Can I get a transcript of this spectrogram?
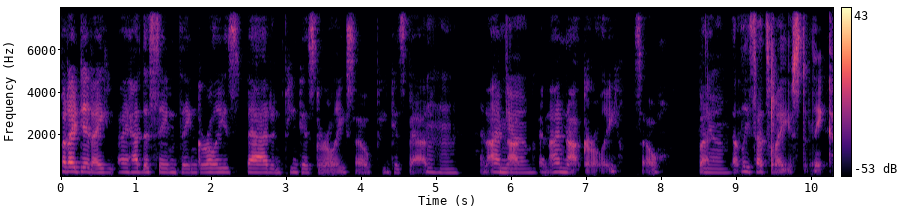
but I did. I I had the same thing. Girly's bad and pink is girly, so pink is bad. Mm-hmm. And I'm Yeah. not and I'm not girly. So but Yeah. at least that's what I used to think.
